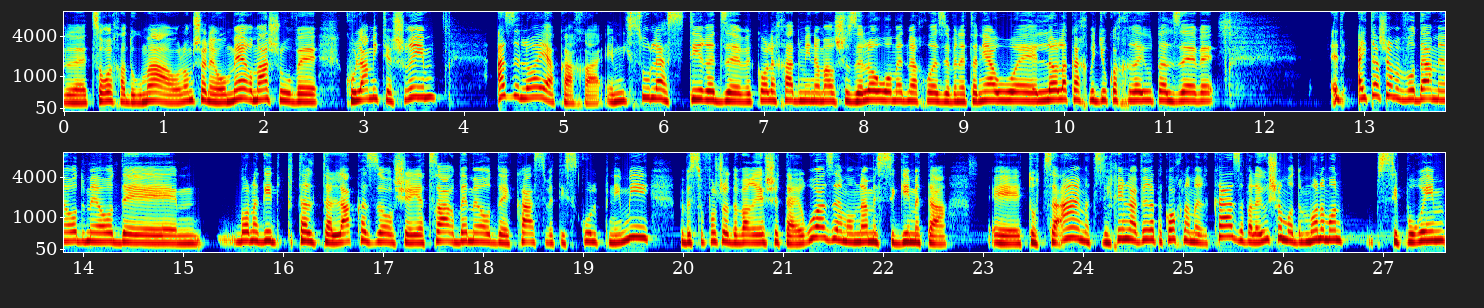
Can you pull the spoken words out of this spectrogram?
לצורך הדוגמה, או לא משנה, אומר משהו וכולם מתיישרים. אז זה לא היה ככה, הם ניסו להסתיר את זה, וכל אחד מין אמר שזה לא הוא עומד מאחורי זה, ונתניהו אה, לא לקח בדיוק אחריות על זה, ו... הייתה שם עבודה מאוד מאוד אה, בוא נגיד טלטלה כזו שיצרה הרבה מאוד אה, כעס ותסכול פנימי ובסופו של דבר יש את האירוע הזה הם אמנם משיגים את התוצאה הם מצליחים להעביר את הכוח למרכז אבל היו שם עוד המון המון סיפורים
